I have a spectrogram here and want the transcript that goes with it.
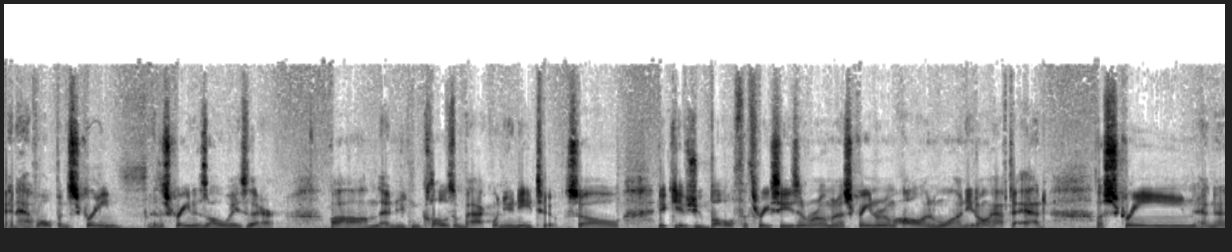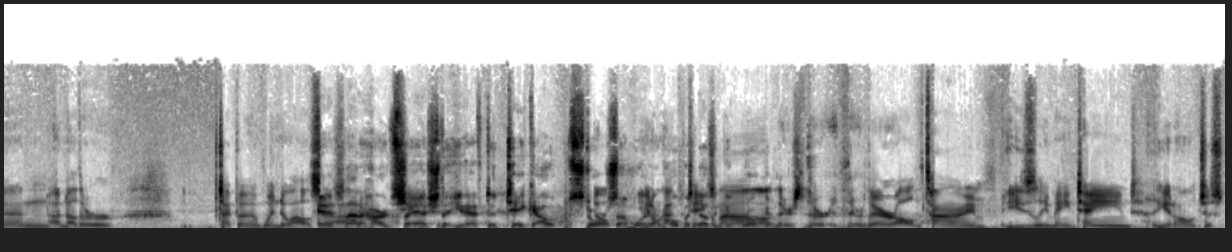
and have open screen. The screen is always there. Um, and you can close them back when you need to. So it gives you both a three season room and a screen room all in one. You don't have to add a screen and then another type of window outside. And it's not a hard sash that you have to take out and store Nope, somewhere you don't and have hope to it take doesn't them get out. broken. There's, they're, they're there all the time, easily maintained. You know, just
